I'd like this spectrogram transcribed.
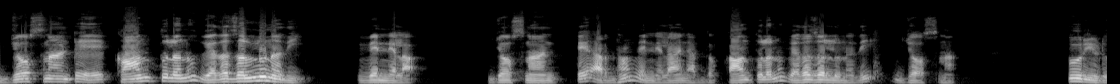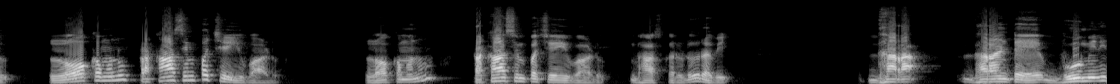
జ్యోత్స్న అంటే కాంతులను వెదజల్లునది వెన్నెల. జ్యోత్స్న అంటే అర్థం వెన్నెల అని అర్థం. కాంతులను వెదజల్లునది జ్యోత్స్న. సూర్యుడు లోకమును ప్రకాశింపచేయువాడు. లోకమును ప్రకాశింపచేయువాడు. భాస్కరుడు రవి. ధర. ధర అంటే భూమిని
